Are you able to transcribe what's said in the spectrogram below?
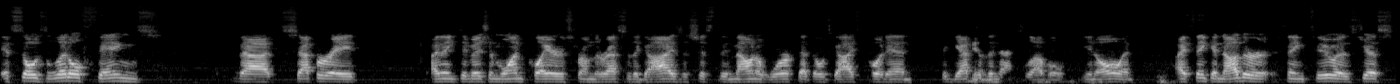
it's those little things that separate i think division one players from the rest of the guys it's just the amount of work that those guys put in to get yeah. to the next level you know and i think another thing too is just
